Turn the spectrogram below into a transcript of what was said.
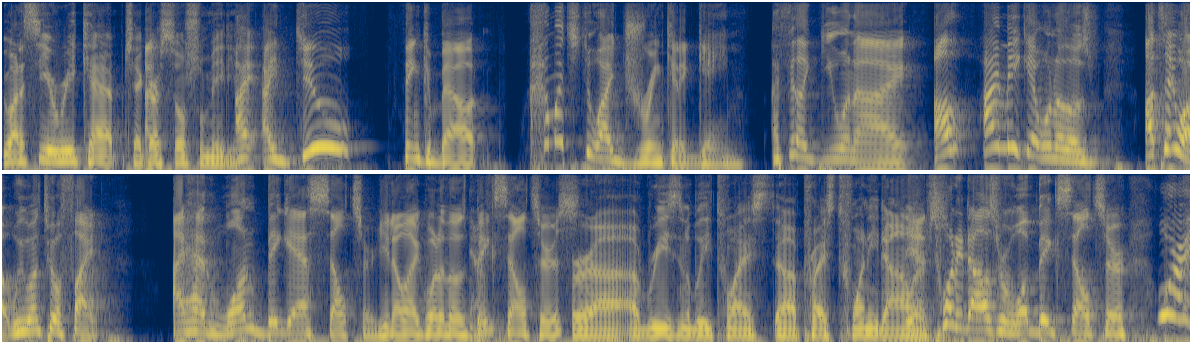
You want to see a recap? Check our social media. I, I do think about how much do I drink at a game? I feel like you and I, I'll I may get one of those. I'll tell you what, we went to a fight. I had one big ass seltzer, you know, like one of those big seltzers. for uh, a reasonably twice uh, price twenty dollars. Yeah, twenty dollars for one big seltzer, or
